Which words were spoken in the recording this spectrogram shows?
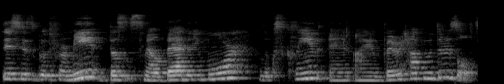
this is good for me. It doesn't smell bad anymore. Looks clean and i am very happy with the result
